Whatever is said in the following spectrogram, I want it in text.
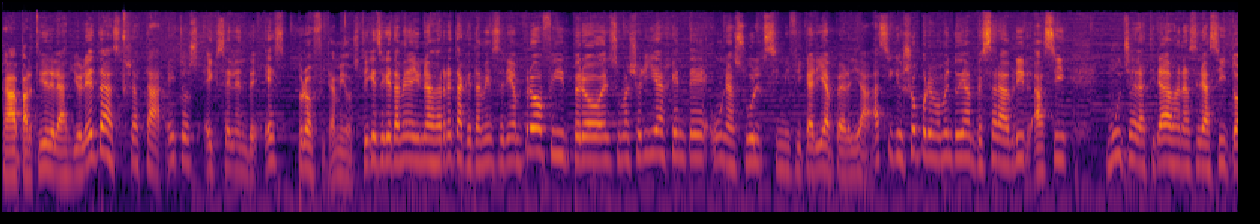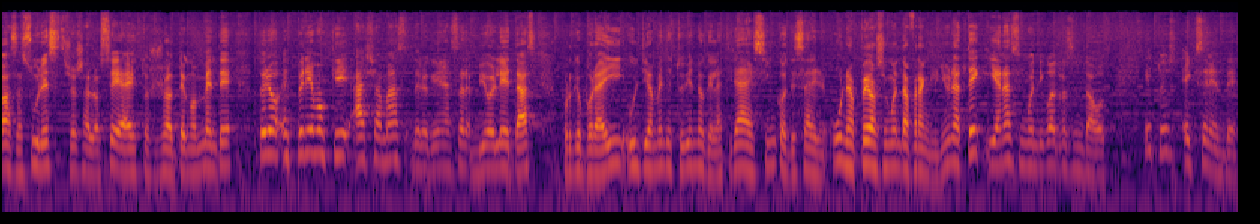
ya a partir de las violetas, ya está, esto es excelente, es profit, amigos. Fíjense que también hay unas berretas que también serían profit, pero en su mayoría, gente, un azul significaría pérdida. Así que yo por el momento voy a empezar a abrir así, muchas de las tiradas van a ser así, todas azules, yo ya lo sé esto, yo ya lo tengo en mente, pero esperemos que haya más de lo que viene a ser violetas, porque por ahí últimamente estoy viendo que las tiradas de 5 te salen una PO 50 Franklin y una Tech y ganás 54 centavos. Esto es excelente.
